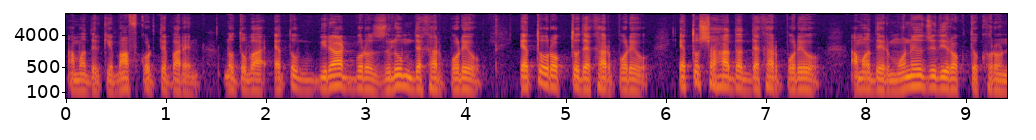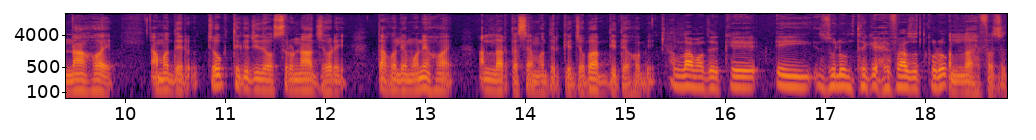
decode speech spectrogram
আমাদেরকে মাফ করতে পারেন নতুবা এত বিরাট বড় জুলুম দেখার পরেও এত রক্ত দেখার পরেও এত শাহাদাত দেখার পরেও আমাদের মনেও যদি রক্তক্ষরণ না হয় আমাদের চোখ থেকে যদি অস্ত্র না ঝরে তাহলে মনে হয় আল্লাহর কাছে আমাদেরকে জবাব দিতে হবে। আল্লাহ আমাদেরকে এই জুলুম থেকে হেফাজত করুক। আল্লাহ হেফাজত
